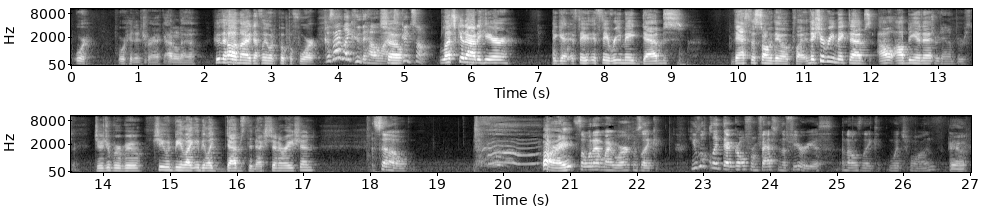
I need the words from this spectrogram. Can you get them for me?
Or or hidden track. I don't know. Who the hell am I? I definitely want to put before. Because I like "Who the Hell Am I." So- it's a good song. Let's get out of here. Again, if they if they remade Debs, that's the song they would play. They should remake Debs. I'll I'll be in it. Jordana Brewster. Juju Boo Boo. She would be like it'd be like Debs the next generation. So All right. someone at my work was like, "You look like that girl from Fast and the Furious," and I was like, "Which one?" Yeah.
